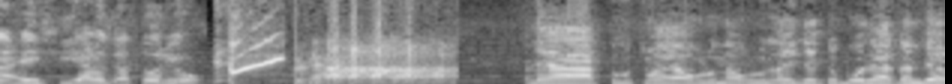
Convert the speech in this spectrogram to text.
નહીં શિયાળો જતો રહ્યો. એટલે આ તું ચોય અવળું નવળું લઈ જઈ તું બોલ્યા ગંદે દે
